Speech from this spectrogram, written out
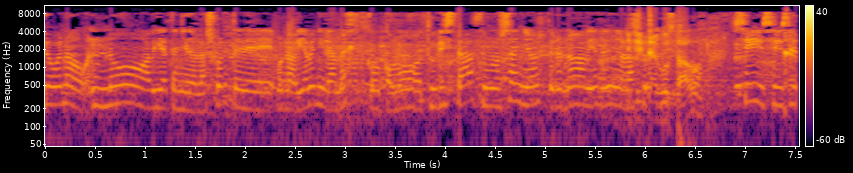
Yo, bueno, no había tenido la suerte de. Bueno, había venido a México como turista hace unos años, pero no había tenido la ¿Y si suerte. te ha gustado? Sí, sí, sí.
